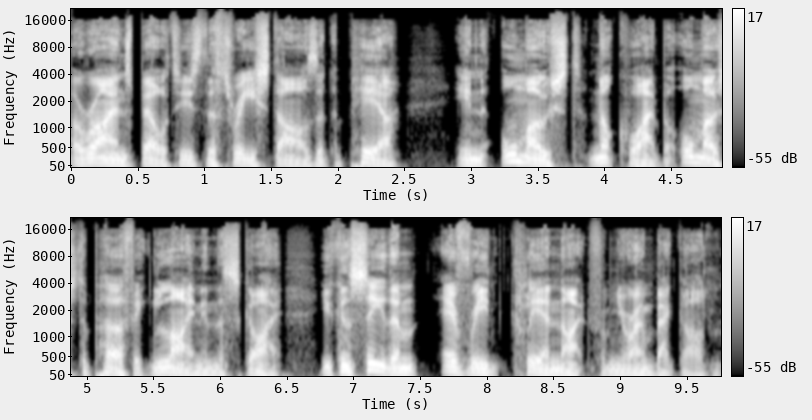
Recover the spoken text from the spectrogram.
Orion's belt is the three stars that appear in almost, not quite, but almost a perfect line in the sky. You can see them every clear night from your own back garden.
